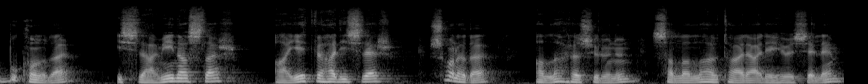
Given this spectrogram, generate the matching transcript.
bu konuda İslami naslar, ayet ve hadisler, sonra da Allah Resulü'nün sallallahu teala aleyhi ve sellem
